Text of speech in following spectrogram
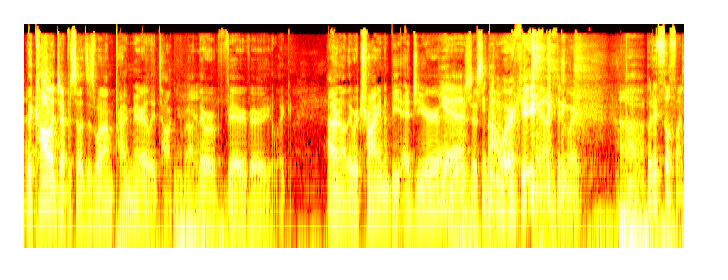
I The like college episodes is what I'm primarily talking about. Yeah. They were very, very like, I don't know. They were trying to be edgier, and yeah, it was just it not didn't work. working. no, it didn't work. Uh, but it's still fun.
